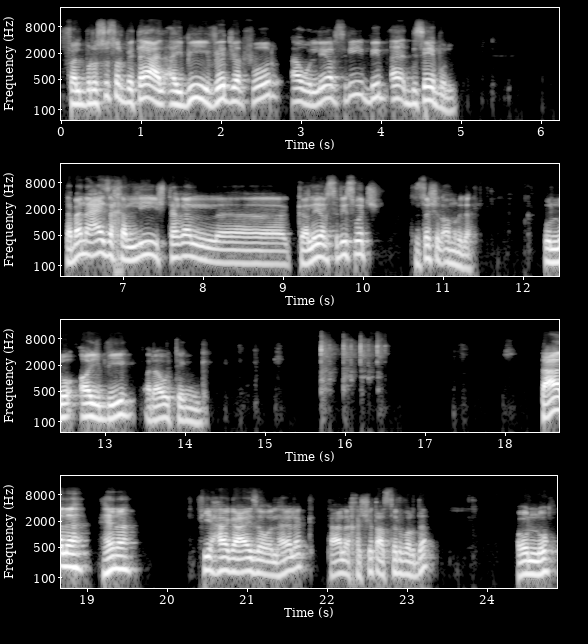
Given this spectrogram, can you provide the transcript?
فال processor بتاع ال IP version 4 أو ال layer 3 بيبقى disable طب أنا عايز أخليه يشتغل ك layer 3 switch ما تنساش الأمر ده. قول له IP routing تعالى هنا في حاجة عايز أقولها لك. تعالى خشيت على ال server ده. أقول له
